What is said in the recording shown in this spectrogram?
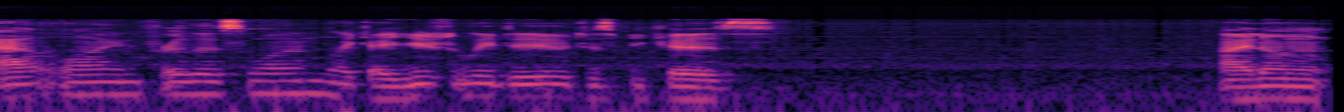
outline for this one like I usually do just because I don't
